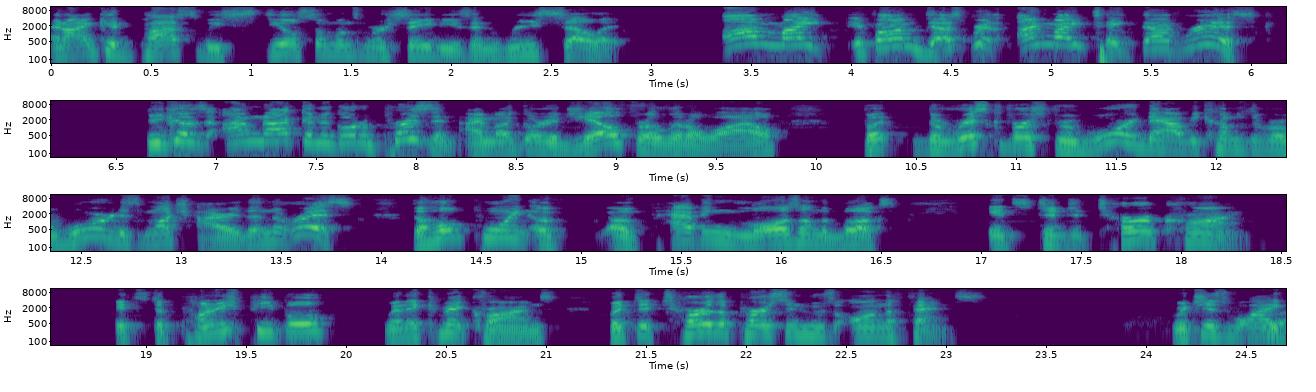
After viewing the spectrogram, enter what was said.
and I could possibly steal someone's Mercedes and resell it, I might, if I'm desperate, I might take that risk because I'm not going to go to prison. I might go to jail for a little while, but the risk versus reward now becomes the reward is much higher than the risk. The whole point of, of having laws on the books, it's to deter crime. It's to punish people when they commit crimes, but deter the person who's on the fence. Which is why right.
